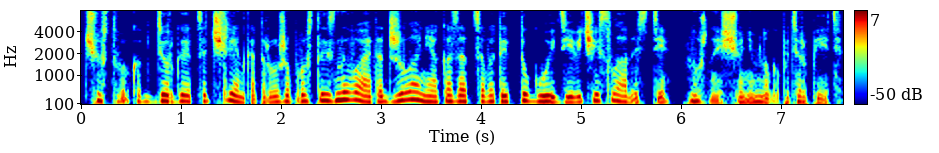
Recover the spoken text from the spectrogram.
Чувствую, как дергается член, который уже просто изнывает от желания оказаться в этой тугой девичьей сладости. Нужно еще немного потерпеть.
